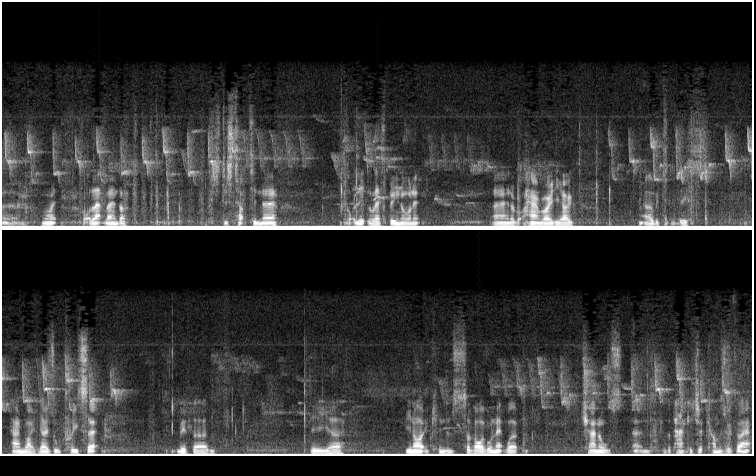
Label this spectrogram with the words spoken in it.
Um, right, got a Laplander. It's just tucked in there. Got a little Espino on it and I've got a ham radio uh, which this. Ham radio is all preset with um, the uh, United Kingdom Survival Network channels and the package that comes with that.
